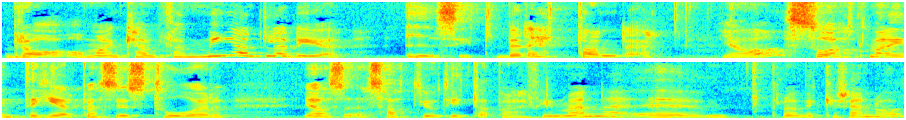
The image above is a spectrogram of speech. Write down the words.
bra om man kan förmedla det i sitt berättande. Ja. Så att man inte helt plötsligt står... Jag satt ju och tittade på den här filmen eh, för några veckor sedan då,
